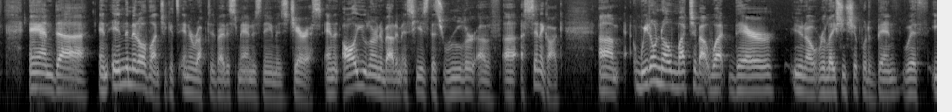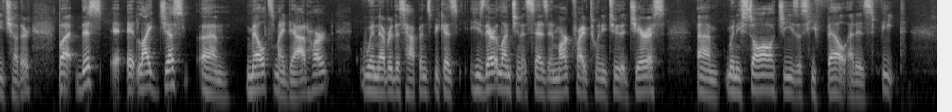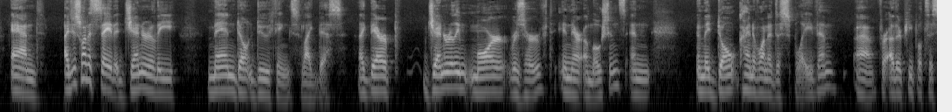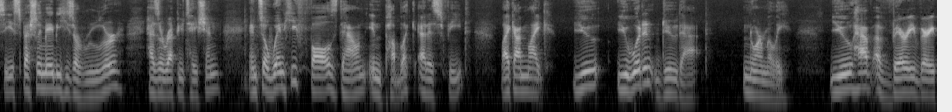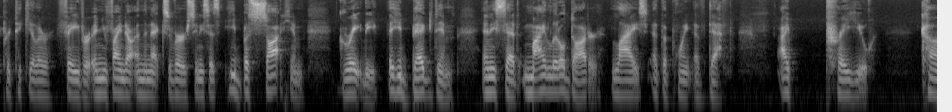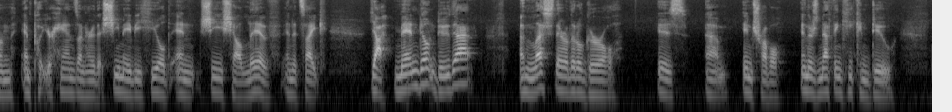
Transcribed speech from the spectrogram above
and uh, and in the middle of lunch, it gets interrupted by this man whose name is Jairus, and all you learn about him is he is this ruler of uh, a synagogue. Um, we don't know much about what their you know relationship would have been with each other, but this it, it like just um, melts my dad heart whenever this happens because he's there at lunch and it says in Mark five twenty two that Jairus, um, when he saw Jesus, he fell at his feet, and I just want to say that generally men don't do things like this. Like they're generally more reserved in their emotions and and they don't kind of want to display them uh, for other people to see. Especially maybe he's a ruler, has a reputation, and so when he falls down in public at his feet, like I'm like you you wouldn't do that normally you have a very, very particular favor. And you find out in the next verse, and he says, He besought him greatly, that he begged him. And he said, My little daughter lies at the point of death. I pray you, come and put your hands on her that she may be healed and she shall live. And it's like, yeah, men don't do that unless their little girl is um, in trouble and there's nothing he can do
